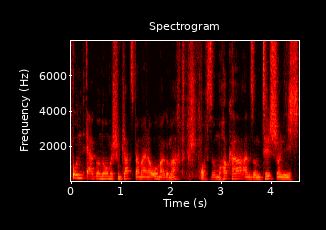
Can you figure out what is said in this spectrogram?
unergonomischen Platz bei meiner Oma gemacht. Auf so einem Hocker an so einem Tisch und ich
